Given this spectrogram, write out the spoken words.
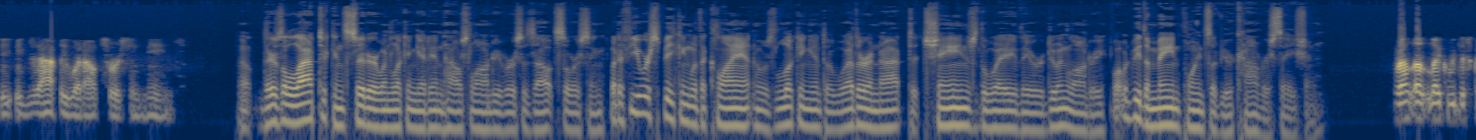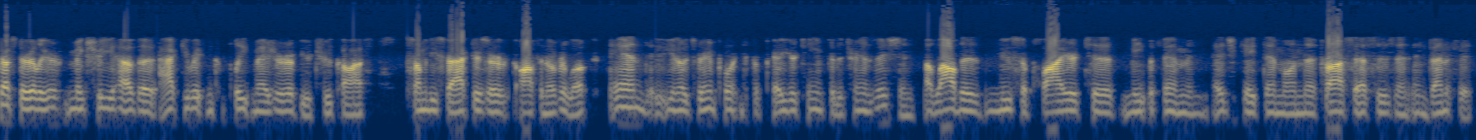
exactly what outsourcing means. Now, there's a lot to consider when looking at in-house laundry versus outsourcing. But if you were speaking with a client who was looking into whether or not to change the way they were doing laundry, what would be the main points of your conversation? Well, like we discussed earlier, make sure you have an accurate and complete measure of your true costs some of these factors are often overlooked. And, you know, it's very important to prepare your team for the transition. Allow the new supplier to meet with them and educate them on the processes and, and benefits.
